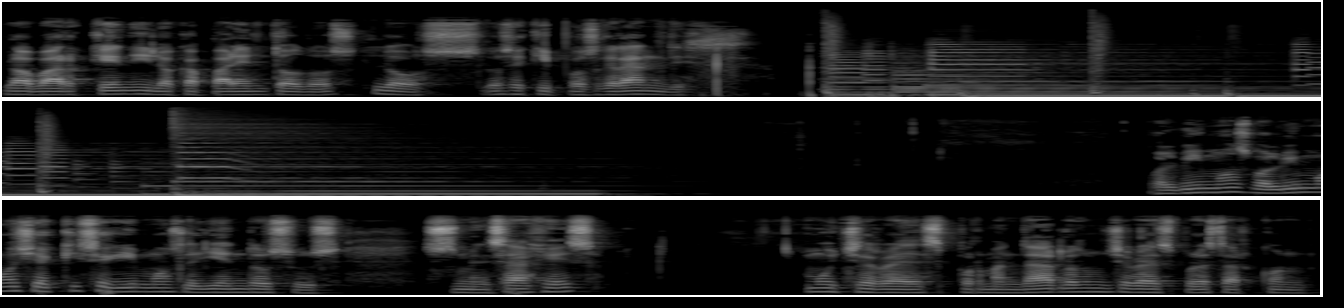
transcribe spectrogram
lo abarquen y lo acaparen todos los, los equipos grandes. Volvimos, volvimos y aquí seguimos leyendo sus, sus mensajes. Muchas gracias por mandarlos, muchas gracias por estar con,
